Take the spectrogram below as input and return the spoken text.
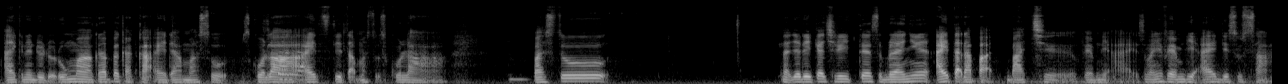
I kena duduk rumah? Kenapa kakak I dah masuk sekolah, sekolah. I still tak masuk sekolah. Lepas tu Nak jadikan cerita sebenarnya I tak dapat baca family I. Sebenarnya family I dia susah.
